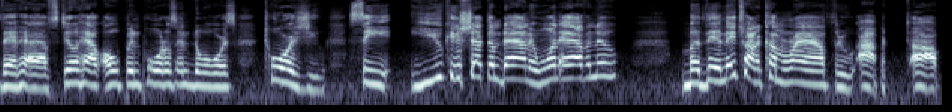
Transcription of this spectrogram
that have still have open portals and doors towards you. See, you can shut them down in one avenue, but then they try to come around through op, op,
